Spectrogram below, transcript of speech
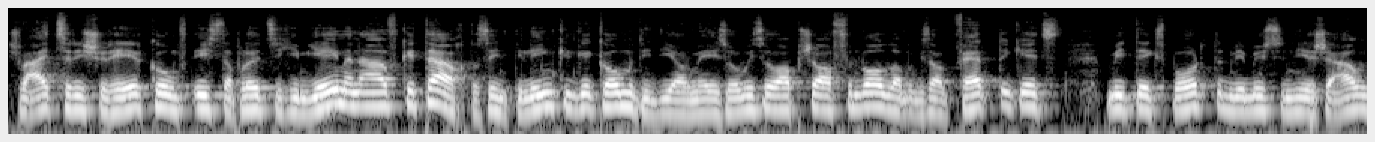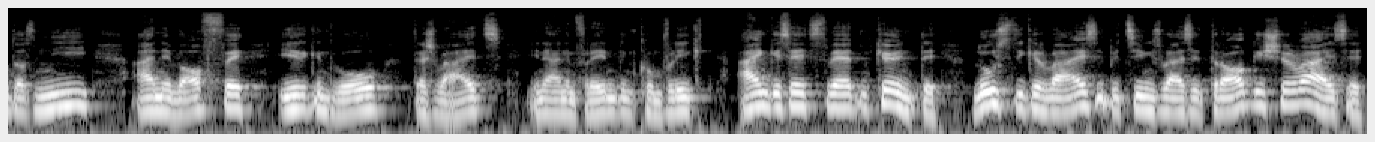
schweizerischer Herkunft ist da plötzlich im Jemen aufgetaucht. Da sind die Linken gekommen, die die Armee sowieso abschaffen wollen, haben gesagt, fertig jetzt mit Exporten. Wir müssen hier schauen, dass nie eine Waffe irgendwo der Schweiz in einem fremden Konflikt eingesetzt werden könnte. Lustigerweise bzw. tragischerweise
